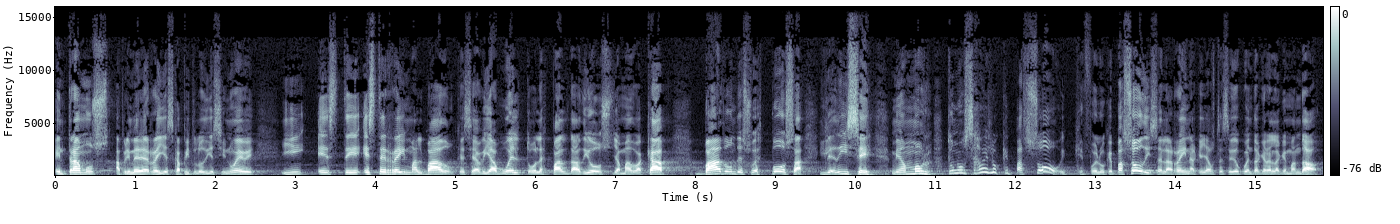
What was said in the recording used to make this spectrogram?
entramos a Primera de Reyes capítulo 19 y este, este rey malvado que se había vuelto la espalda a Dios llamado Acab va donde su esposa y le dice, mi amor, tú no sabes lo que pasó. ¿Qué fue lo que pasó? Dice la reina, que ya usted se dio cuenta que era la que mandaba.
